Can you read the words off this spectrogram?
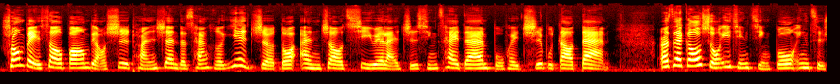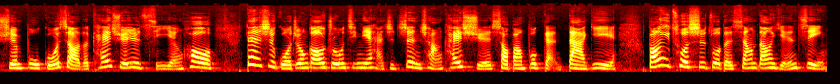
双北校方表示，团膳的餐盒业者都按照契约来执行菜单，不会吃不到蛋。而在高雄疫情紧绷，因此宣布国小的开学日期延后。但是国中、高中今天还是正常开学，校方不敢大意，防疫措施做得相当严谨。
